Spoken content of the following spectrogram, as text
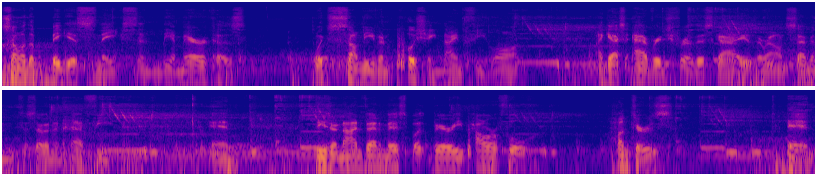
some of the biggest snakes in the Americas, with some even pushing nine feet long. I guess average for this guy is around seven to seven and a half feet. And these are non-venomous but very powerful hunters. And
